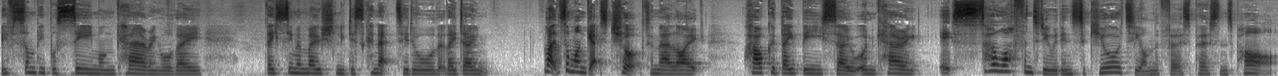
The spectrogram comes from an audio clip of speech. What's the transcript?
if some people seem uncaring or they they seem emotionally disconnected or that they don't like someone gets chucked and they're like, how could they be so uncaring? It's so often to do with insecurity on the first person's part.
